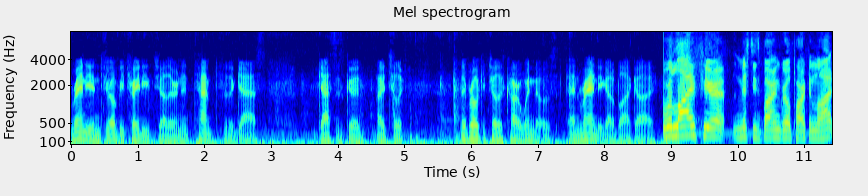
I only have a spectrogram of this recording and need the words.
Randy and Joe betrayed each other in an attempt for the gas. Gas is good. I chili. They broke each other's car windows, and Randy got a black eye. We're live here at Misty's Bar and Grill parking lot.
